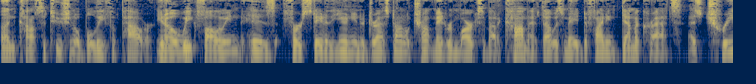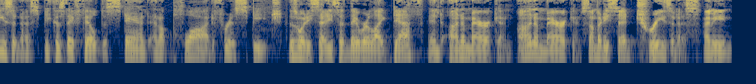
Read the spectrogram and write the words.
unconstitutional belief of power. You know, a week following his first State of the Union address, Donald Trump made remarks about a comment that was made defining Democrats as treasonous because they failed to stand and applaud for his speech. This is what he said. He said they were like death and un-American. Un-American. Somebody said treasonous. I mean,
